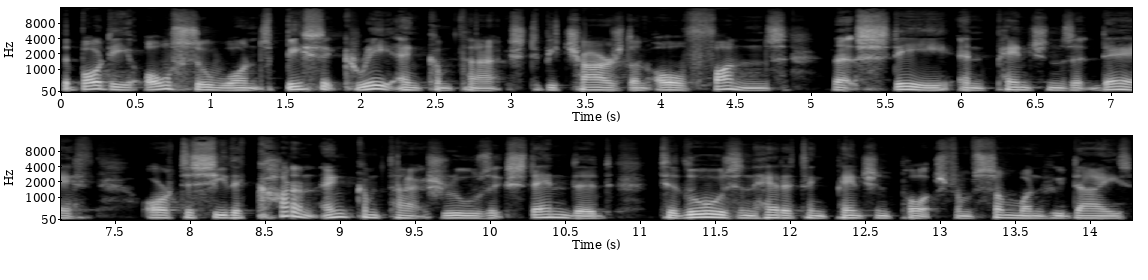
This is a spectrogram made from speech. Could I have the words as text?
The body also wants basic rate income tax to be charged on all funds that stay in pensions at death, or to see the current income tax rules extended to those inheriting pension pots from someone who dies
